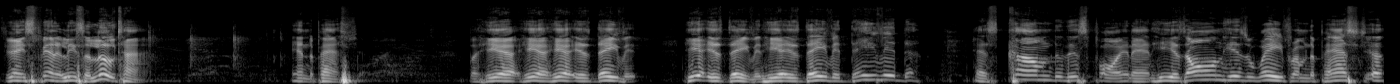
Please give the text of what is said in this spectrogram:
if you ain't spent at least a little time in the pasture. But here, here, here is David. Here is David. Here is David. David has come to this point and he is on his way from the pasture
